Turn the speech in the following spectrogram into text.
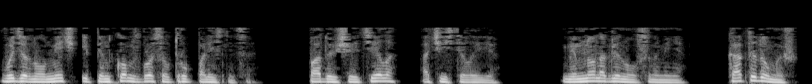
выдернул меч и пинком сбросил труп по лестнице. Падающее тело очистило ее. Мемно наглянулся на меня. — Как ты думаешь,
